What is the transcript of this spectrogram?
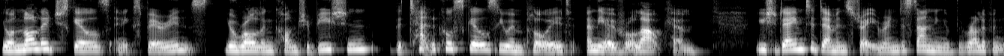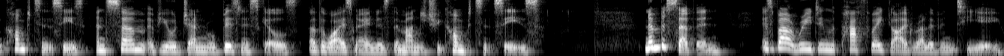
your knowledge, skills, and experience, your role and contribution, the technical skills you employed, and the overall outcome. You should aim to demonstrate your understanding of the relevant competencies and some of your general business skills, otherwise known as the mandatory competencies. Number seven is about reading the pathway guide relevant to you.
